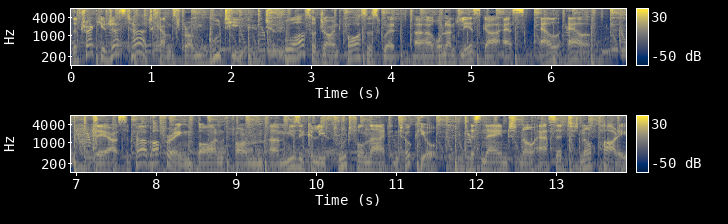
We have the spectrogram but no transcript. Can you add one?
The track you just heard comes from Guti, who also joined forces with uh, Roland Leesker as LL. Their superb offering, born from a musically fruitful night in Tokyo, is named No Acid, No Party,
